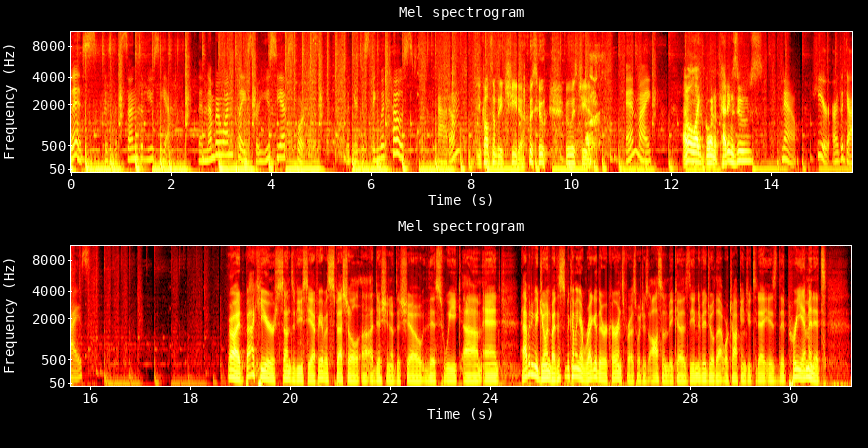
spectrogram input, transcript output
This is the Sons of UCF, the number one place for UCF sports, with your distinguished host, Adam. You called somebody Cheetos. who who is Cheetos? and Mike. I don't like going to petting zoos. Now, here are the guys. All right, back here, Sons of UCF. We have a special uh, edition of the show this week, um, and Happy to be joined by this is becoming a regular occurrence for us, which is awesome because the individual that we're talking to today is the preeminent,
